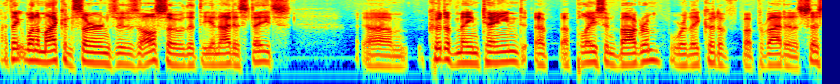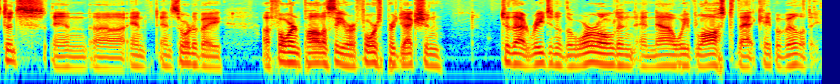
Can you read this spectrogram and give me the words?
I think one of my concerns is also that the United States um, could have maintained a, a, place in Bagram where they could have uh, provided assistance and uh, and and sort of a, a foreign policy or a force projection to that region of the world, and, and now we've lost that capability.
